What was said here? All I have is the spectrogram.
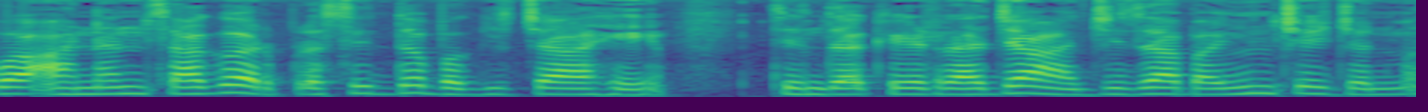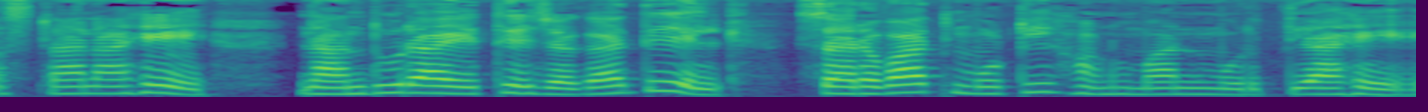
व आनंदसागर प्रसिद्ध बगीचा आहे. सिंदखेड राजा जिजाबाईंचे जन्मस्थान आहे. नांदुरा येथे जगातील सर्वात मोठी हनुमान मूर्ती आहे.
